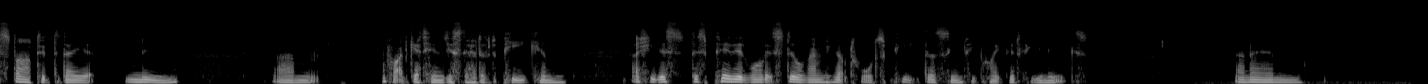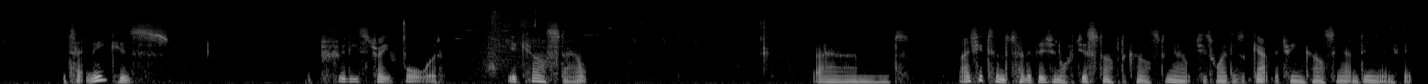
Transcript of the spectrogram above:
started today at noon. Um, I thought I'd get in just ahead of the peak and Actually, this, this period, while it's still ramping up towards peak, does seem to be quite good for uniques. And then the technique is pretty straightforward. You cast out, and I actually turn the television off just after casting out, which is why there's a gap between casting out and doing anything.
